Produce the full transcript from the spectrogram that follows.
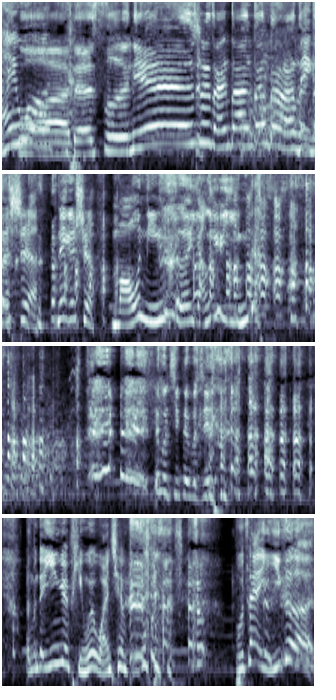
爱我的思念是当当当当，那个是那个是毛宁和杨钰莹的。对不起，对不起，我们的音乐品味完全不在。不在一个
